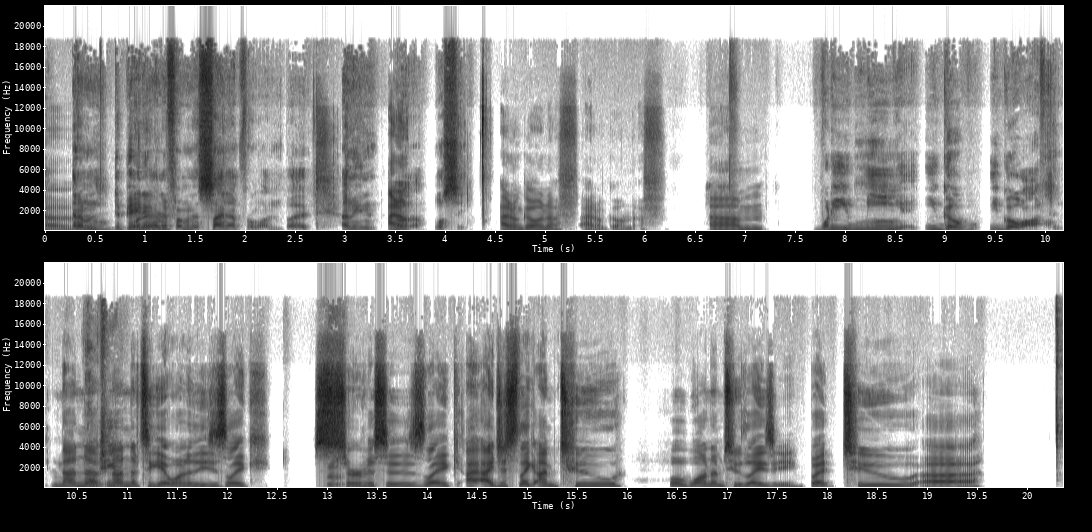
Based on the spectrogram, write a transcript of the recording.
uh, and I'm debating on if I'm gonna sign up for one, but I mean, I I don't, don't- know. We'll see. I don't go enough. I don't go enough. Um, What do you mean you go you go often? not enough. Not enough to get one of these like services. Like I, I just like I'm too. Well, one, I'm too lazy, but two, uh, You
